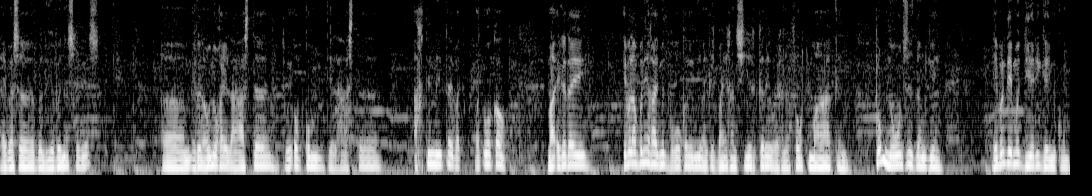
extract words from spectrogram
hy was 'n belewenis geweest Ehm um, ek onthou nog hy laaste toe hy opkom die laaste 18 minute wat wat ook al maar ek het hy ek wil amper nie gehad met Bokker nie want is baie gaan seer kry hy gaan 'n fout maak en klop nonsens dink jy. Jy wil net moet deur die game kom.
